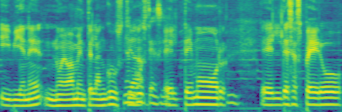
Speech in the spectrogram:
y viene nuevamente la angustia, La angustia, sí. el temor, Mm. el desespero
